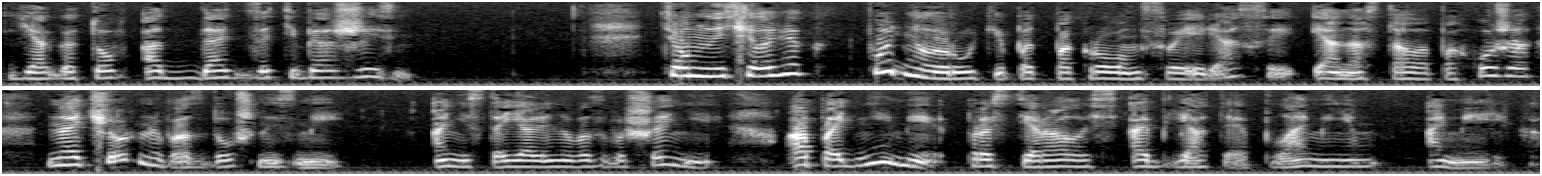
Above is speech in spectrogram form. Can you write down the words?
«Я готов отдать за тебя жизнь». Темный человек поднял руки под покровом своей рясы, и она стала похожа на черный воздушный змей. Они стояли на возвышении, а под ними простиралась объятая пламенем Америка.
